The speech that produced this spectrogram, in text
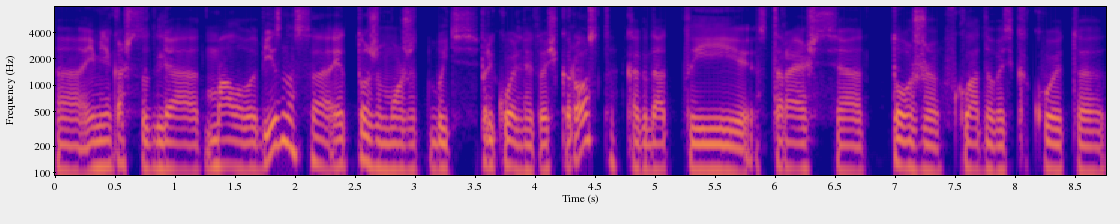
А, и мне кажется, для малого бизнеса это тоже может быть прикольной точкой роста, когда ты стараешься тоже вкладывать какое-то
